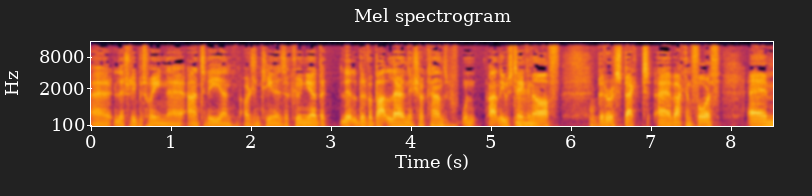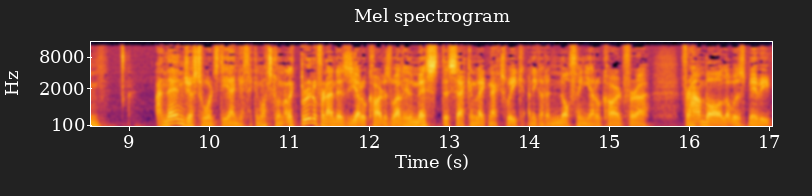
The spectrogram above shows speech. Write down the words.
uh, literally between uh, Antony and Argentina's Acuna. The little bit of a battle there, and they shook hands when Antony was taken off. bit of respect uh, back and forth. Um, and then just towards the end, you're thinking, what's going on? Like Bruno Fernandes's yellow card as well. He'll miss the second leg next week, and he got a nothing yellow card for a for handball that was maybe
